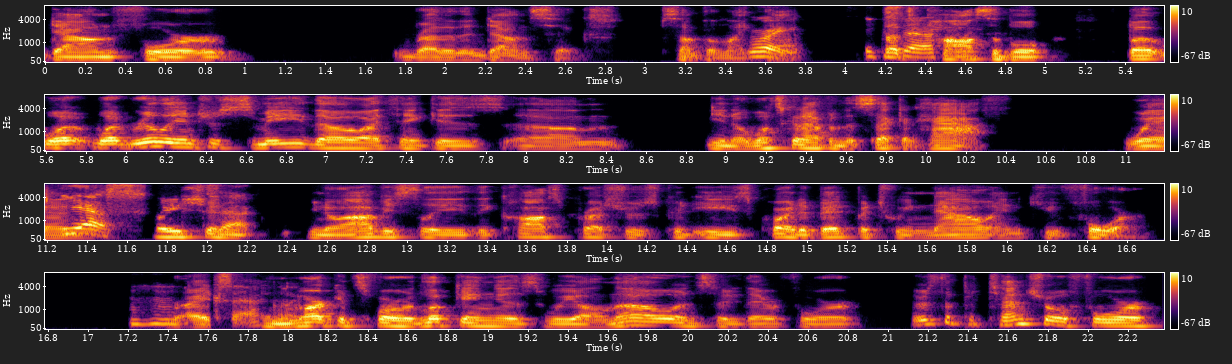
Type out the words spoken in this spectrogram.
down four rather than down six, something like right. that. Exactly. That's possible. But what what really interests me though, I think, is um, you know, what's gonna happen in the second half when yes, inflation, exactly. you know, obviously the cost pressures could ease quite a bit between now and Q4. Mm-hmm, right? Exactly. And the market's forward looking, as we all know. And so therefore there's the potential for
